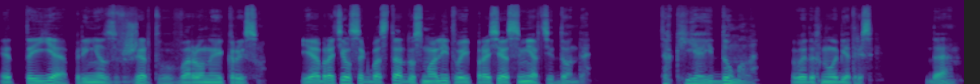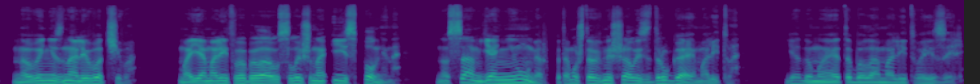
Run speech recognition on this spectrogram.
Это я принес в жертву ворону и крысу. Я обратился к бастарду с молитвой, прося смерти Донда. «Так я и думала», — выдохнула Бетрис. «Да, но вы не знали вот чего. Моя молитва была услышана и исполнена. Но сам я не умер, потому что вмешалась другая молитва. Я думаю, это была молитва Изель».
